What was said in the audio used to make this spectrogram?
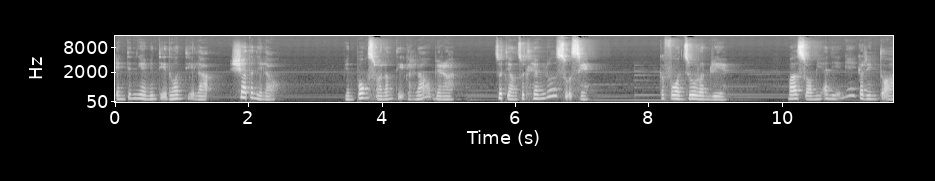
Engtin nge min ti don ti la shat ta lo. Min pong swalang ti ka lau bera chu tiang chu thleng lu su se. Ka phone chu ron ri. Ma somi ani nge ka ring to a.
